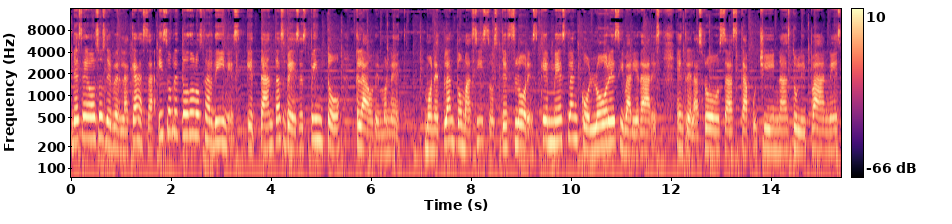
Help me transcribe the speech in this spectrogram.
deseosos de ver la casa y sobre todo los jardines que tantas veces pintó Claude Monet. Monet plantó macizos de flores que mezclan colores y variedades entre las rosas, capuchinas, tulipanes,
